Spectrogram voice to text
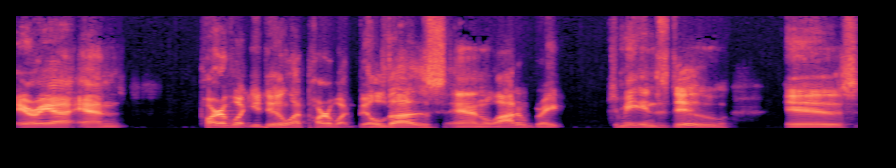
area. And part of what you do, like part of what Bill does, and a lot of great comedians do, is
